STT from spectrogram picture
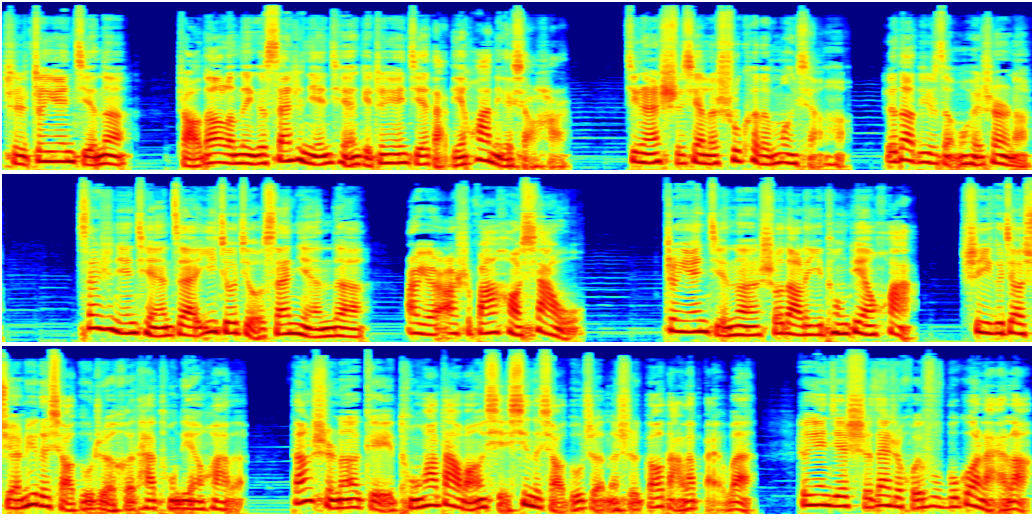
是郑渊洁呢找到了那个三十年前给郑渊洁打电话那个小孩，竟然实现了舒克的梦想哈！这到底是怎么回事呢？三十年前，在一九九三年的二月二十八号下午，郑渊洁呢收到了一通电话。是一个叫旋律的小读者和他通电话的。当时呢，给童话大王写信的小读者呢是高达了百万。郑渊洁实在是回复不过来了，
